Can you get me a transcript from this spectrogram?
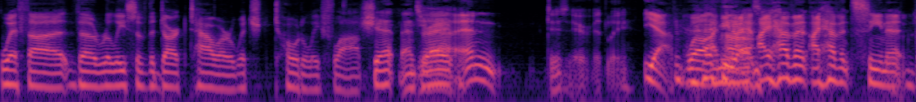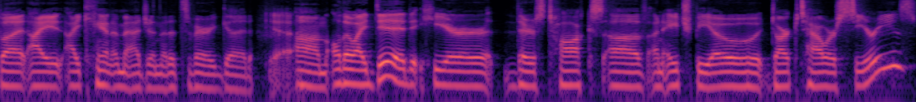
with uh, the release of The Dark Tower, which totally flopped. Shit, that's yeah, right. and deservedly. Yeah, well, I mean, I, I haven't, I haven't seen it, but I, I can't imagine that it's very good. Yeah. Um, although I did hear there's talks of an HBO Dark Tower series,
